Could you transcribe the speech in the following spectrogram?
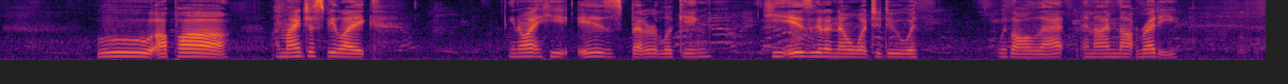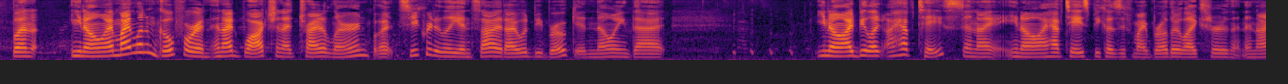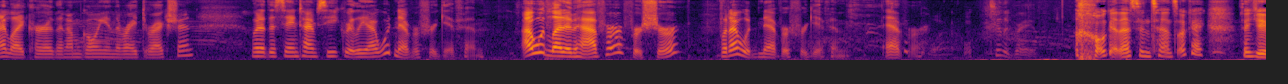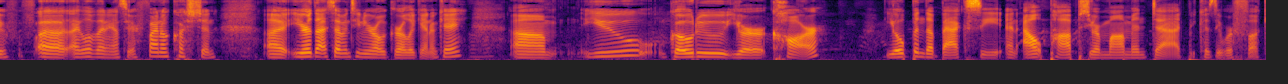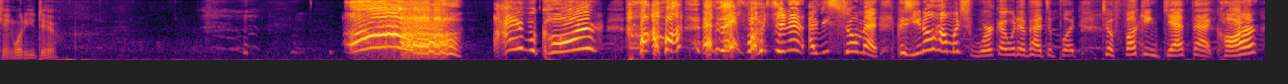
Ooh, appa. I might just be like, you know what? He is better looking. He is gonna know what to do with, with all that, and I'm not ready. But you know, I might let him go for it, and I'd watch and I'd try to learn. But secretly inside, I would be broken, knowing that. You know, I'd be like, I have taste, and I, you know, I have taste because if my brother likes her, then and I like her, then I'm going in the right direction. But at the same time, secretly, I would never forgive him. I would let him have her for sure, but I would never forgive him ever. To the grave. okay, that's intense. Okay, thank you. Uh, I love that answer. Final question. Uh, you're that 17 year old girl again, okay? Um, you go to your car, you open the back seat, and out pops your mom and dad because they were fucking. What do you do? Oh! I have a car, and they fucked in it. I'd be so mad because you know how much work I would have had to put to fucking get that car.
